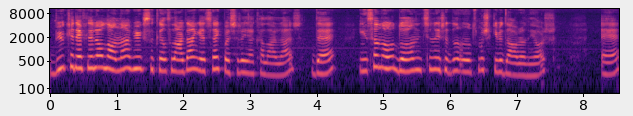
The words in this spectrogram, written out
Büyük hedefleri olanlar büyük sıkıntılardan geçerek başarı yakalarlar. D. İnsanoğlu doğanın içinde yaşadığını unutmuş gibi davranıyor. E.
